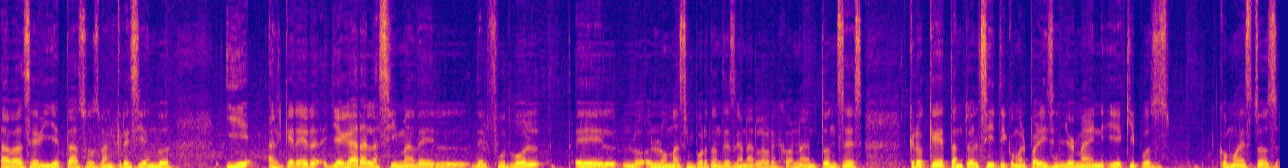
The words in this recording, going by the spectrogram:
a base de billetazos van creciendo. Y al querer llegar a la cima del, del fútbol, lo, más importante es ganar la orejona. Entonces, creo que tanto el City como el Paris Saint Germain y equipos como estos,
